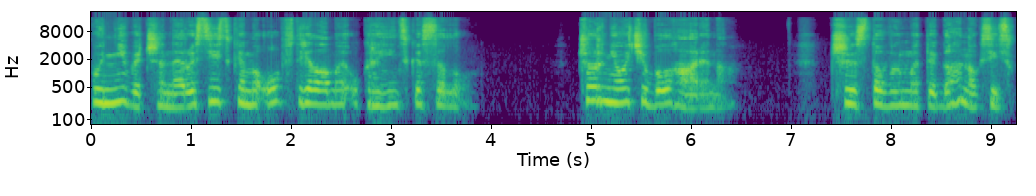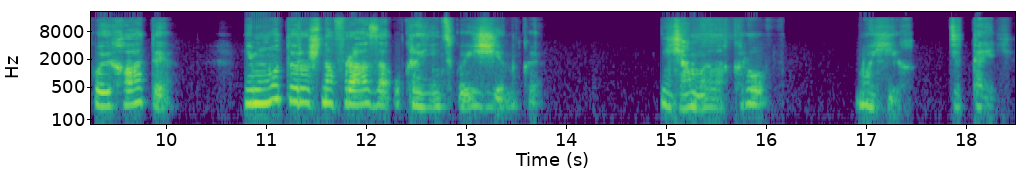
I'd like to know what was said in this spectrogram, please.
понівечене російськими обстрілами українське село, чорні очі болгарина, чисто вимитий ганок сільської хати і моторошна фраза української жінки. Я мила кров моїх дітей.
